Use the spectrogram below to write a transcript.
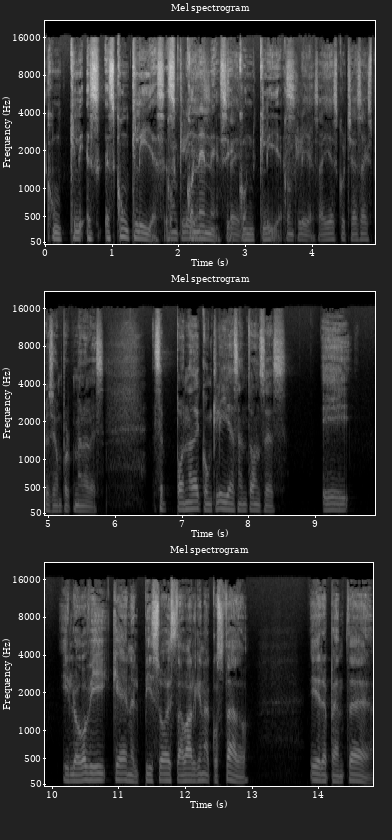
Cuncli- es, es cunclillas. Es Cunclillas, con N, sí, sí. cunclillas. conclillas. Ahí escuché esa expresión por primera vez. Se pone de conclillas entonces y, y luego vi que en el piso estaba alguien acostado y de repente,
